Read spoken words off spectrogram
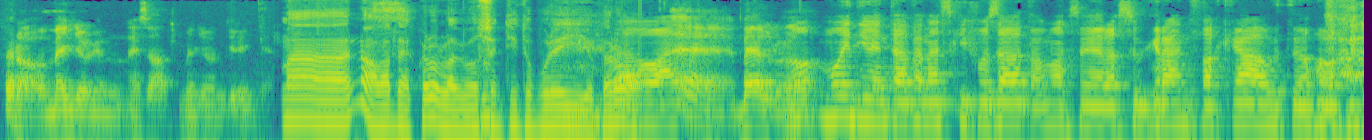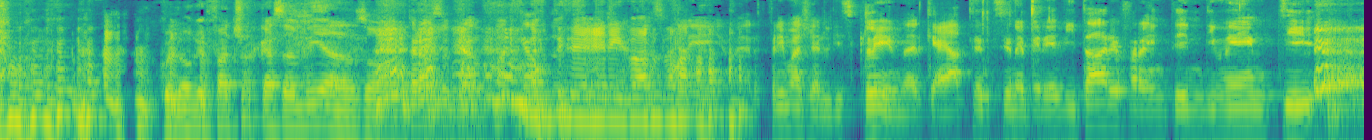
Però meglio che esatto, meglio non dire niente. Ma no, vabbè, quello l'avevo sentito pure io, però... Oh, eh, Eh, bello, mo, no? mo è diventata una schifosata, ma se era su Grand Fuck Out. oh. Quello che faccio a casa mia, non so. Però su Grand Fuck Non Out ti devi ricordare. Prima c'è il disclaimer che è attenzione per evitare fraintendimenti.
